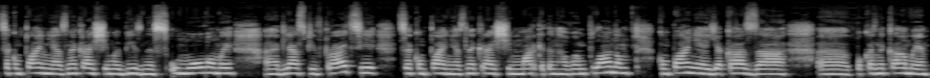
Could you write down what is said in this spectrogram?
Це компанія з найкращими бізнес-умовами е, для співпраці. Це компанія з найкращим маркетинговим планом. Компанія, яка за е, показниками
